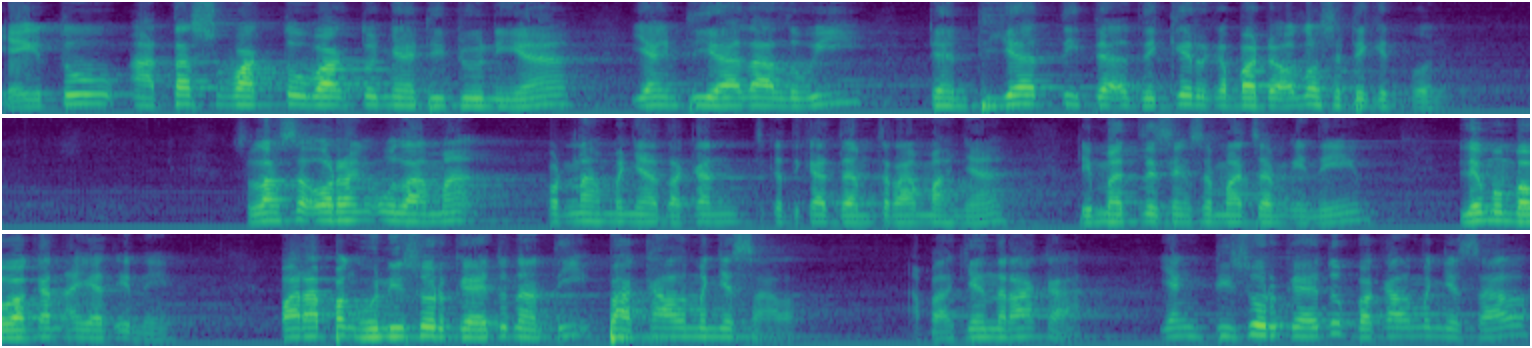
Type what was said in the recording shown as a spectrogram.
Yaitu atas waktu-waktunya di dunia yang dia lalui dan dia tidak zikir kepada Allah sedikit pun. Salah seorang ulama pernah menyatakan ketika dalam ceramahnya di majlis yang semacam ini beliau membawakan ayat ini. Para penghuni surga itu nanti bakal menyesal apalagi yang neraka. Yang di surga itu bakal menyesal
